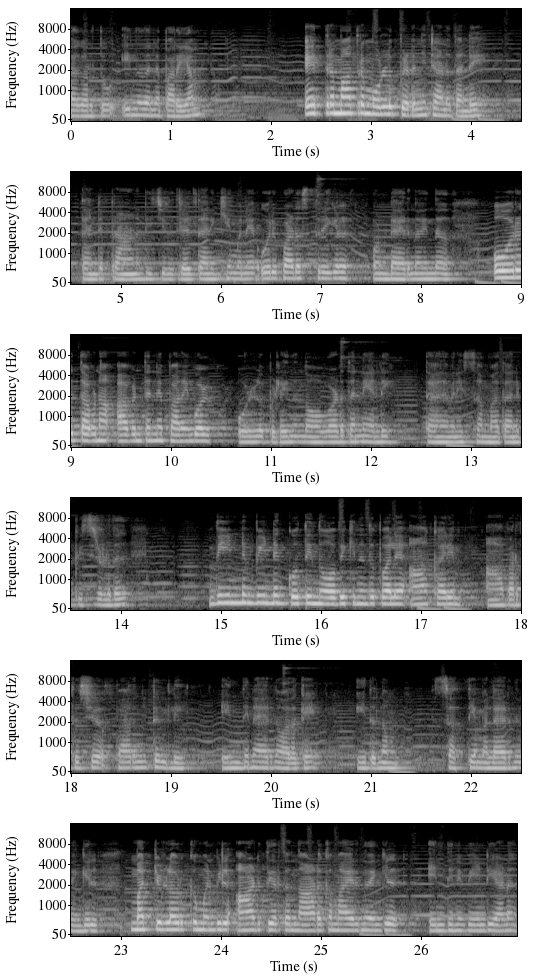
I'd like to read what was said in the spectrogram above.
തകർത്തു എന്ന് തന്നെ പറയാം. എത്രമാത്രം ഉള്ളു പിടഞ്ഞിട്ടാണ് തന്റെ തന്റെ പ്രാണന്റെ ജീവിതത്തിൽ തനിക്ക് മുന്നേ ഒരുപാട് സ്ത്രീകൾ ഉണ്ടായിരുന്നു എന്ന് ഓരോ തവണ അവൻ തന്നെ പറയുമ്പോൾ ഉള്ളു പിടയുന്ന നോവാട് തന്നെയല്ലേ താൻ അവനെ സമാധാനിപ്പിച്ചിട്ടുള്ളത് വീണ്ടും വീണ്ടും കൊത്തി നോവിക്കുന്നത് പോലെ ആ കാര്യം ആവർത്തിച്ച് പറഞ്ഞിട്ടുമില്ലേ? എന്തിനായിരുന്നു അതൊക്കെ? ഇതൊന്നും സത്യമല്ലായിരുന്നുവെങ്കിൽ മറ്റുള്ളവർക്ക് മുൻപിൽ ആടിത്തീർത്ത നാടകമായിരുന്നുവെങ്കിൽ എന്തിനു വേണ്ടിയാണ്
